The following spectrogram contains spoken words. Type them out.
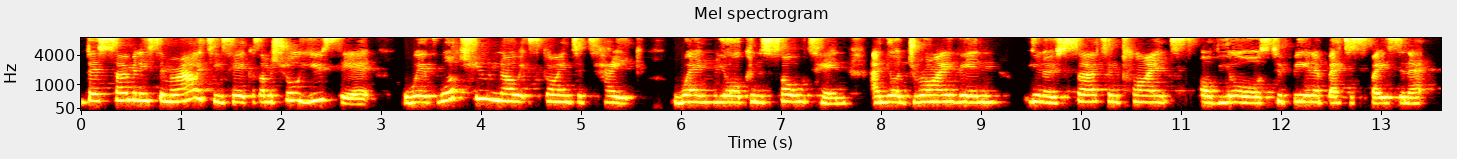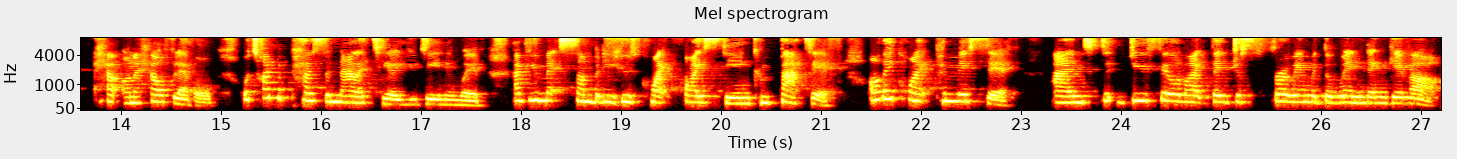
there's so many similarities here because I'm sure you see it with what you know it's going to take when you're consulting and you're driving, you know, certain clients of yours to be in a better space in a on a health level? What type of personality are you dealing with? Have you met somebody who's quite feisty and combative? Are they quite permissive? And do you feel like they just throw in with the wind and give up?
